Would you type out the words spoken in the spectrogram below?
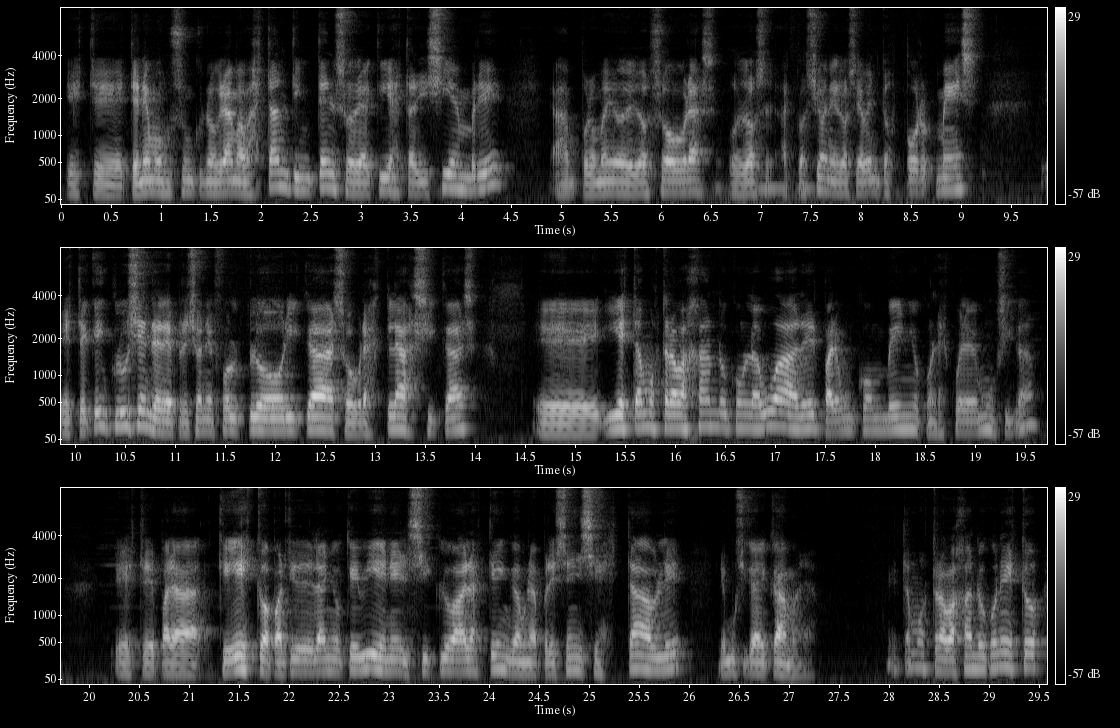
este, tenemos un cronograma bastante intenso de aquí hasta diciembre, a promedio de dos obras o dos actuaciones, dos eventos por mes, este, que incluyen de depresiones folclóricas, obras clásicas, eh, y estamos trabajando con la UADE para un convenio con la Escuela de Música, este, para que esto a partir del año que viene, el ciclo Alas, tenga una presencia estable de música de cámara. Estamos trabajando con esto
